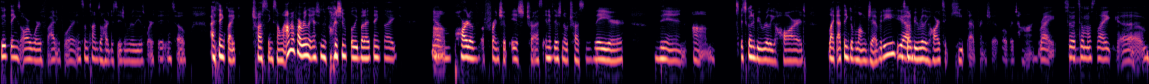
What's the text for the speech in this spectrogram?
good things are worth fighting for and sometimes a hard decision really is worth it and so i think like trusting someone i don't know if i really answered the question fully but i think like Yeah. um part of a friendship is trust and if there's no trust there then um it's going to be really hard like i think of longevity it's going to be really hard to keep that friendship over time Right. So it's almost like, um,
